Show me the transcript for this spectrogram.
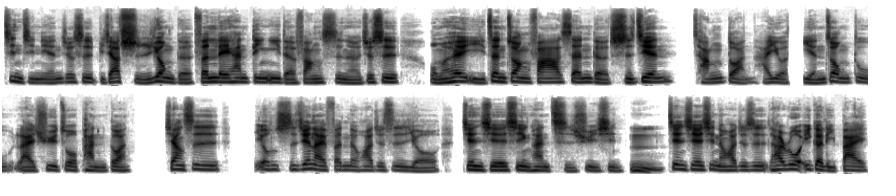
近几年就是比较实用的分类和定义的方式呢，就是我们会以症状发生的时间长短，还有严重度来去做判断。像是用时间来分的话，就是有间歇性和持续性。嗯，间歇性的话，就是它如果一个礼拜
